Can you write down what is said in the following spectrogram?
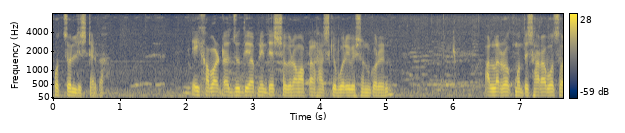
পঁচল্লিশ টাকা। এই খাবারটা যদি আপনি দেড়শো গ্রাম আপনার হাঁসকে পরিবেশন করেন, আল্লাহর রকমতে সারা বছর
